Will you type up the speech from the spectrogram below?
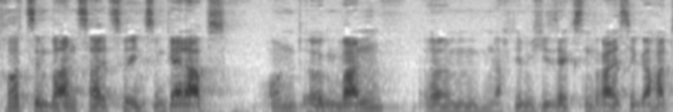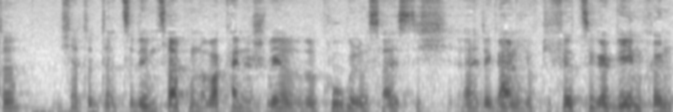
trotzdem waren es halt Swings und Get-Ups. Und irgendwann ähm, nachdem ich die 36er hatte. Ich hatte zu dem Zeitpunkt aber keine schwerere Kugel, das heißt, ich hätte gar nicht auf die 40er gehen können.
